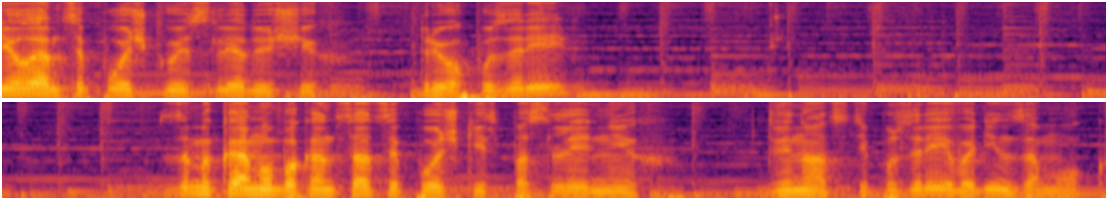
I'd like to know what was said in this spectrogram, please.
Делаем цепочку из следующих трех пузырей. Замыкаем оба конца цепочки из последних 12 пузырей в один замок.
